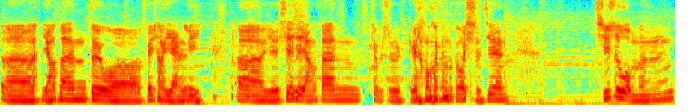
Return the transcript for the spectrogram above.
呃杨帆对我非常严厉，呃也谢谢杨帆，就是给了我那么多时间。其实我们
